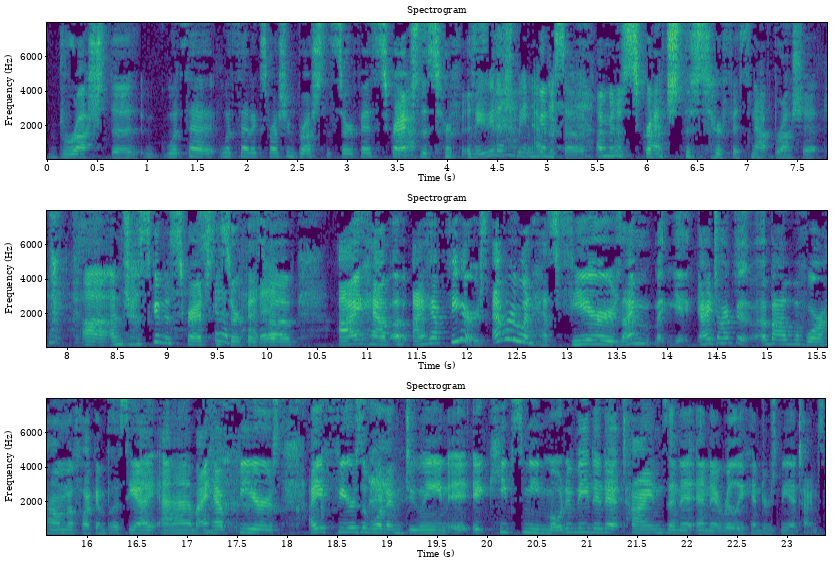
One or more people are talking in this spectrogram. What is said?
brush the what's that? What's that expression? Brush the surface, scratch Yeah. the surface. Maybe that should be an I'm gonna- episode. I'm gonna scratch the surface, not brush it. Uh, I'm just gonna scratch the gonna surface of. I have I have fears. Everyone has fears. I'm I talked about before how I'm a fucking pussy. I am. I have fears. I have fears of what I'm doing. It, it keeps me motivated at times, and it and it really hinders me at times.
